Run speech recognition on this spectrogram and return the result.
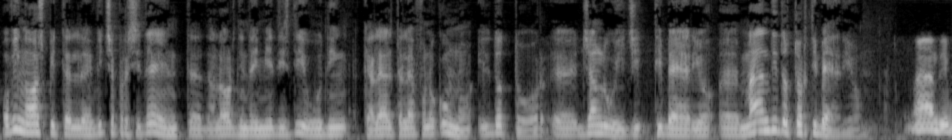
ho in ospite il vicepresidente dall'ordine dei miedis di Udin, che è al telefono con noi, il dottor eh, Gianluigi Tiberio. Eh, mandi, dottor Tiberio. Mandi.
